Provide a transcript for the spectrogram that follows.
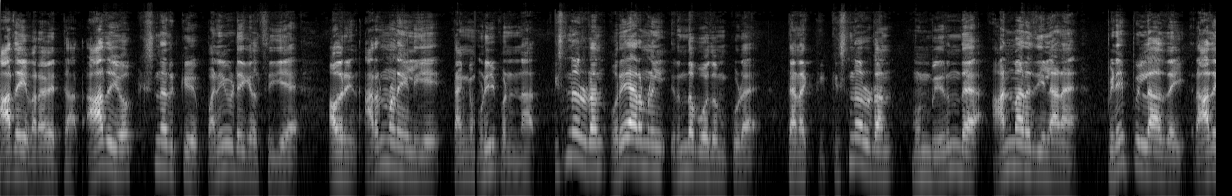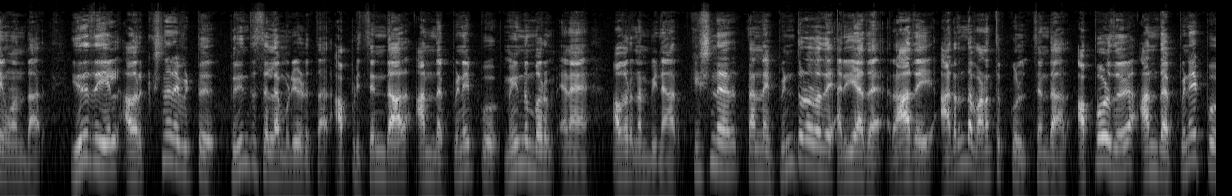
ராதையை வரவேற்றார். ராதையோ கிருஷ்ணருக்கு பணிவிடைகள் செய்ய அவரின் அரண்மனையிலேயே தங்க முடிவு பண்ணினார். கிருஷ்ணருடன் ஒரே அரண்மனையில் இருந்தபோதும் கூட தனக்கு கிருஷ்ணருடன் முன்பு இருந்த ஆன்மரதியிலான பிணைப்பில்லாததை ராதை உணர்ந்தார். இறுதியில் அவர் கிருஷ்ணரை விட்டு பிரிந்து செல்ல முடிவெடுத்தார். அப்படி சென்றால் அந்த பிணைப்பு மீண்டும் வரும் என அவர் நம்பினார். கிருஷ்ணர் தன்னை பின்தொடர்வதை அறியாத ராதை அடர்ந்த வனத்துக்குள் சென்றார். அப்பொழுது அந்த பிணைப்பு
